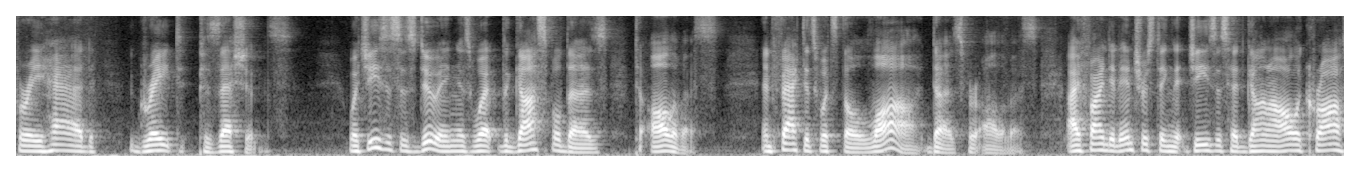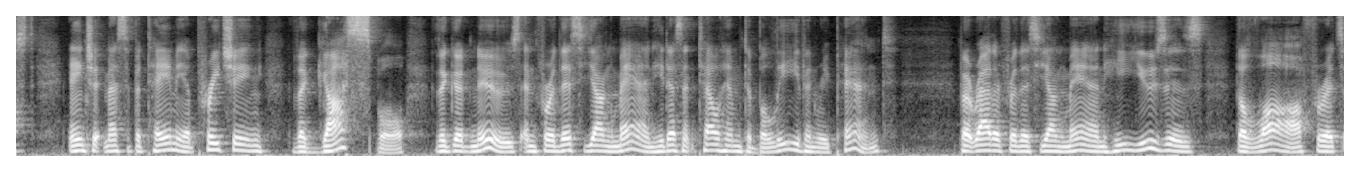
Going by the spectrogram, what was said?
for he had great possessions. What Jesus is doing is what the gospel does to all of us. In fact, it's what the law does for all of us. I find it interesting that Jesus had gone all across ancient Mesopotamia preaching the gospel, the good news. And for this young man, he doesn't tell him to believe and repent but rather for this young man, he uses the law for its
